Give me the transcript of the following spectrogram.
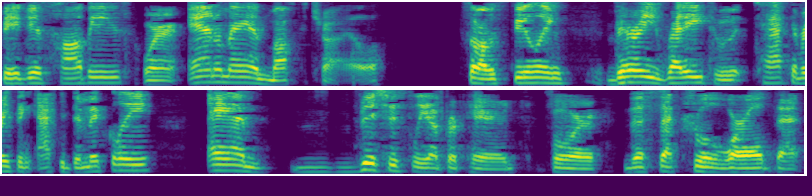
biggest hobbies were anime and mock trial. So I was feeling very ready to attack everything academically, and viciously unprepared for the sexual world that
